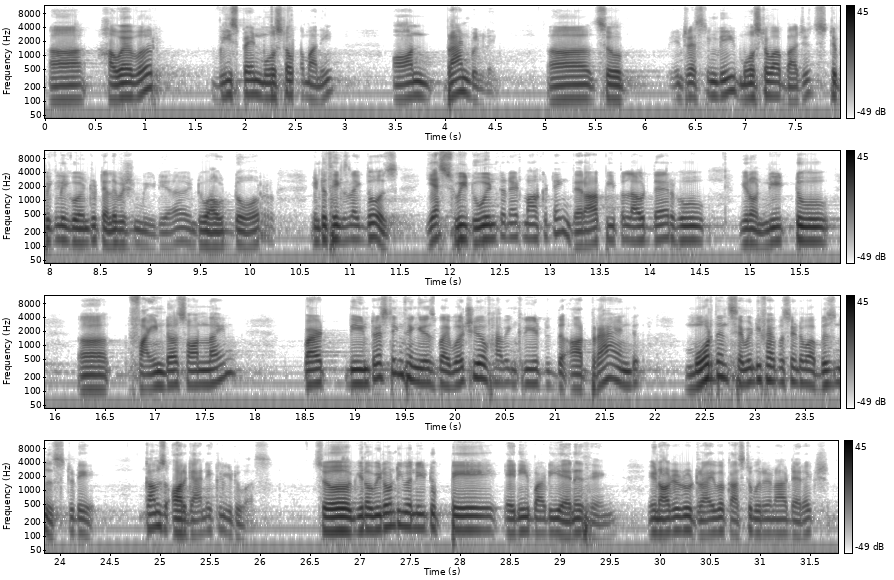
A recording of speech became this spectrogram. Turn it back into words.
Uh, however, we spend most of our money on brand building. Uh, so interestingly, most of our budgets typically go into television media, into outdoor, into things like those. Yes, we do internet marketing. There are people out there who, you know, need to uh, find us online. But the interesting thing is, by virtue of having created the, our brand, more than 75% of our business today comes organically to us. So, you know, we don't even need to pay anybody anything in order to drive a customer in our direction.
